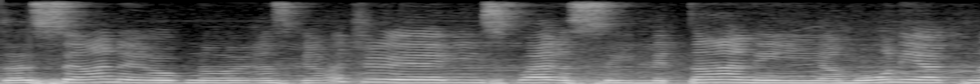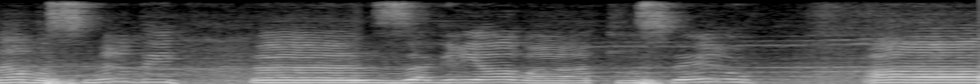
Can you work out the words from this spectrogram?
da se anaerobno razgrađuje i stvara se i metan i amonijak, nama smrdi, e, zagrijava atmosferu, a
